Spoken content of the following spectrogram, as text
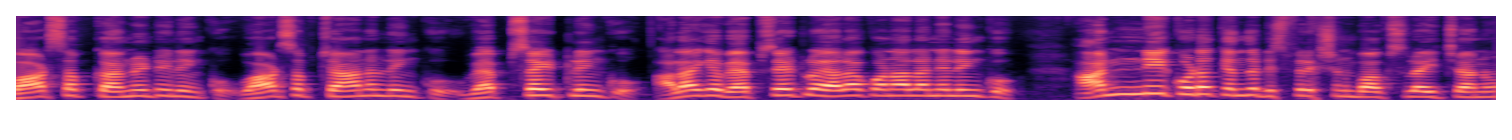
WhatsApp community link WhatsApp channel link website link అలాగే వెబ్సైట్లో ఎలా కొనాలనే లింకు అన్నీ కూడా కింద డిస్క్రిప్షన్ బాక్స్లో ఇచ్చాను.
